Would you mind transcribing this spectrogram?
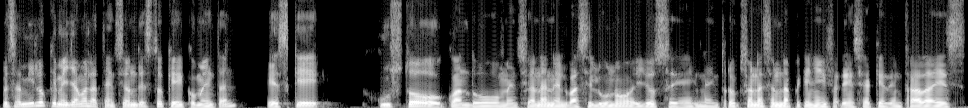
Pues a mí lo que me llama la atención de esto que comentan es que justo cuando mencionan el Basil 1, ellos en la introducción hacen una pequeña diferencia que de entrada es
